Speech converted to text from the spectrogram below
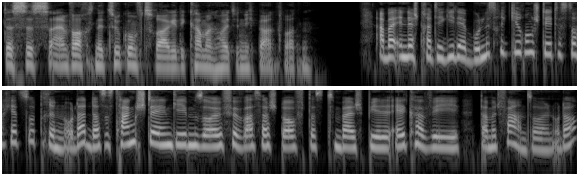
Das ist einfach eine Zukunftsfrage, die kann man heute nicht beantworten. Aber in der Strategie der Bundesregierung steht es doch jetzt so drin, oder? Dass es Tankstellen geben soll für Wasserstoff, dass zum Beispiel Lkw damit fahren sollen, oder?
